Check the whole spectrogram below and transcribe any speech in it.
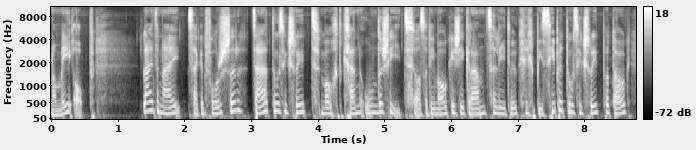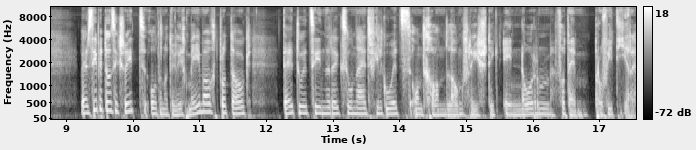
noch mehr ab? Leider nein, sagen Forscher. 10.000 Schritte macht keinen Unterschied. Also die magische Grenze liegt wirklich bei 7.000 Schritt pro Tag. Wer 7.000 Schritte oder natürlich mehr macht pro Tag, der tut seiner Gesundheit viel Gutes und kann langfristig enorm von dem profitieren.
